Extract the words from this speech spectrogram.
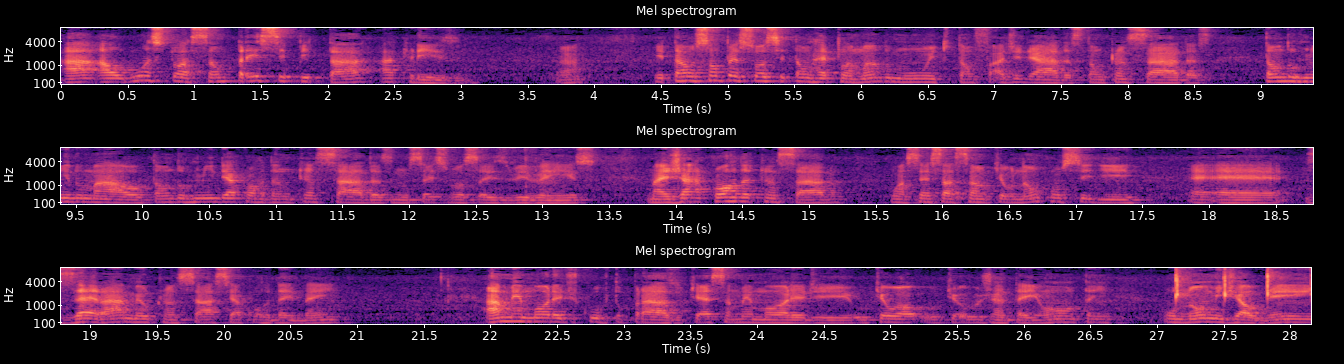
a alguma situação precipitar a crise. Tá? Então, são pessoas que estão reclamando muito, estão fadigadas, estão cansadas, estão dormindo mal, estão dormindo e acordando cansadas. Não sei se vocês vivem isso, mas já acorda cansado, uma sensação que eu não consegui é, é, zerar meu cansaço e acordei bem. A memória de curto prazo, que é essa memória de o que eu, o que eu jantei ontem, o nome de alguém,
